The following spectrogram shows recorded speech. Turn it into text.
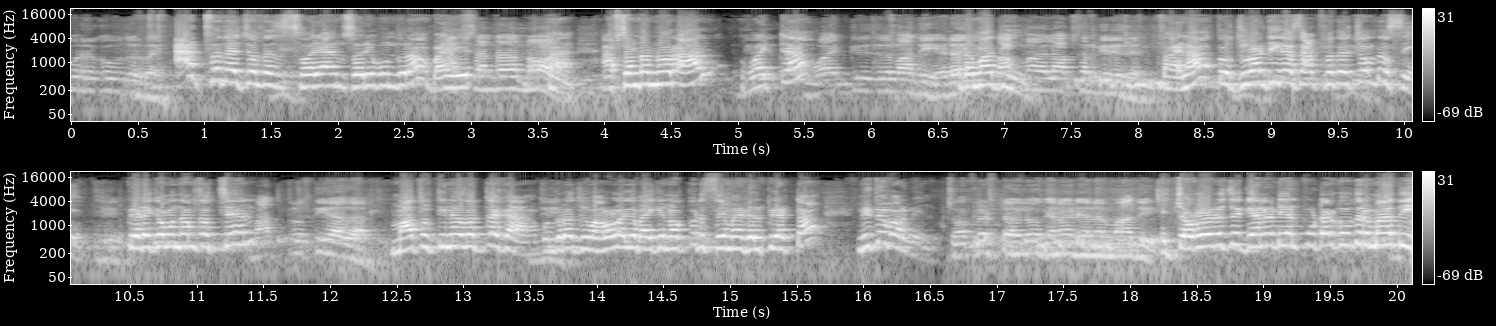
পরের কবুতর ভাই। আট ফেদায় চলতেছে। সরি আই এম সরি বন্ধুরা। ভাই আফসানটা নর। হ্যাঁ আফসানটা নর। আর হোয়াইটটা হোয়াইট গ্রিজেল মাদি। এটা এটা মাদি। মা হলো আফসান গ্রিজেল তাই না? তো জোড়া ঠিক আছে আট ফেদায় চলতেছে। পেটে কেমন দাম চাচ্ছেন? মাত্র তিন হাজার। মাত্র তিন হাজার টাকা। বন্ধুরা যদি ভালো লাগে বাইকে নক করে সেম মেডেল পেয়ারটা নিতে পারবেন। চকলেটটা হলো গ্যানাডিয়ানের মাদি। এই চকলেট হচ্ছে ক্যানাডিয়ান পোটার কবুতরের মাদি।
